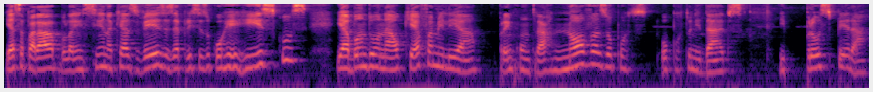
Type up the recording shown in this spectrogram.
E essa parábola ensina que às vezes é preciso correr riscos e abandonar o que é familiar para encontrar novas oportunidades e prosperar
